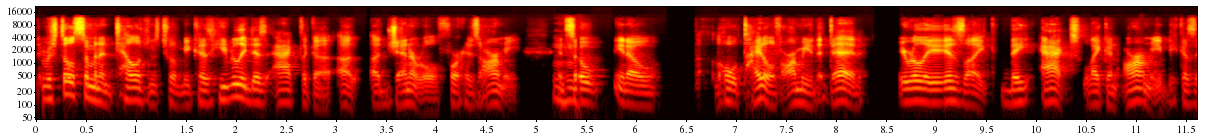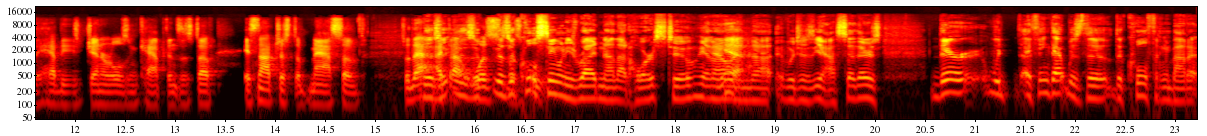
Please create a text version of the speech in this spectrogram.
there was still some intelligence to him because he really does act like a, a, a general for his army. Mm-hmm. And so, you know, the whole title of Army of the Dead, it really is like they act like an army because they have these generals and captains and stuff. It's not just a massive. So that there's I thought there's was there's a cool, cool, scene when he's riding on that horse too, you know, yeah. and uh, which is yeah. So there's there would I think that was the the cool thing about it.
